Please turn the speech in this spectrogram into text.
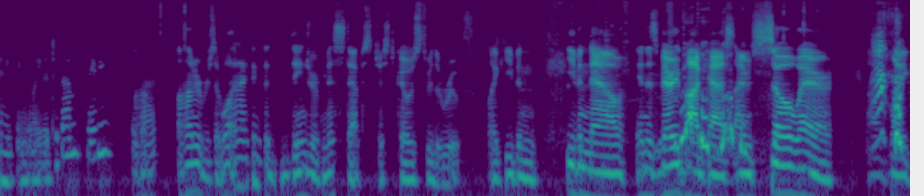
anything related to them? Maybe? That? A hundred percent. Well, and I think the danger of missteps just goes through the roof. Like even even now in this very podcast, I'm so aware of like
